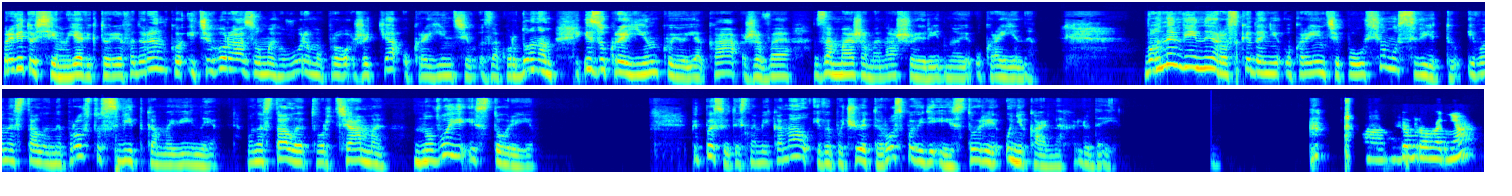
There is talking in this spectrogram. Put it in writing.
Привіт усім! Я Вікторія Федоренко, і цього разу ми говоримо про життя українців за кордоном із українкою, яка живе за межами нашої рідної України. Вогнем війни розкидані українці по усьому світу, і вони стали не просто свідками війни, вони стали творцями нової історії. Підписуйтесь на мій канал, і ви почуєте розповіді і історії унікальних людей. Доброго дня.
